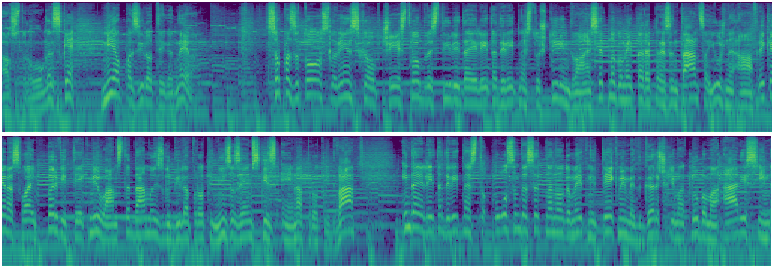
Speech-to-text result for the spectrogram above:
Avstro-Ogrske, ni opazilo tega dneva. So pa zato slovensko občestvo obvestili, da je leta 1924 nogometna reprezentanca Južne Afrike na svoji prvi tekmi v Amsterdamu izgubila proti Nizozemski z 1 proti 2. In da je leta 1980 na nogometni tekmi med grškima kluboma Aris in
